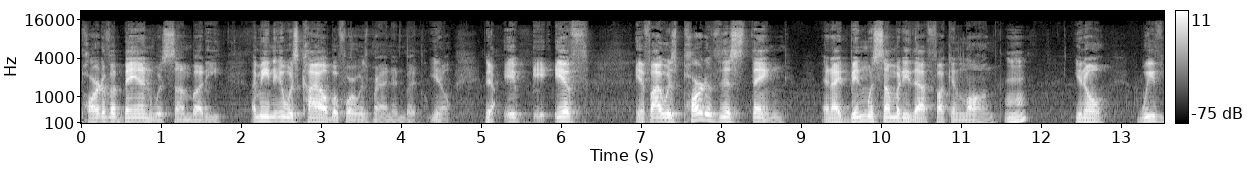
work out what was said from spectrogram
part of a band with somebody, I mean, it was Kyle before it was Brandon, but you know, Yeah. if if if I was part of this thing and I'd been with somebody that fucking long, Mm-hmm. you know, we've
